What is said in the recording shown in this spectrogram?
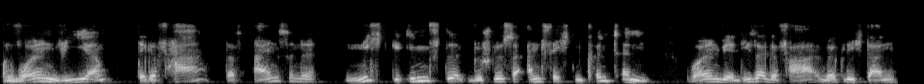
Und wollen wir der Gefahr, dass einzelne nicht geimpfte Beschlüsse anfechten könnten, wollen wir dieser Gefahr wirklich dann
